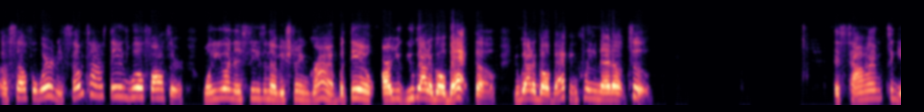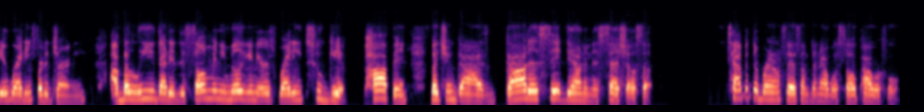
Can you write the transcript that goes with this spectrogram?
of self-awareness. Sometimes things will falter when you're in a season of extreme grind, but then are you you gotta go back though. You gotta go back and clean that up too. It's time to get ready for the journey. I believe that it is so many millionaires ready to get popping, but you guys gotta sit down and assess yourself. Tabitha Brown said something that was so powerful.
